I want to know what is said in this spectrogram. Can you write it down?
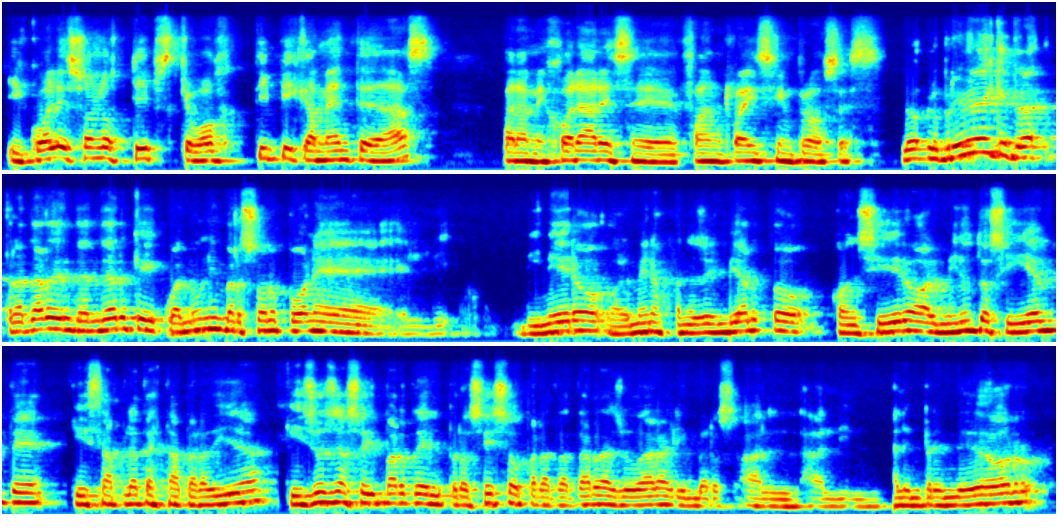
y cuáles son los tips que vos típicamente das para mejorar ese fundraising process. Lo, primero hay que tratar de entender que cuando un inversor pone el, dinero, o al menos cuando yo invierto, considero al minuto siguiente que esa plata está perdida, que yo ya soy parte del proceso para tratar de ayudar al, al, emprendedor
